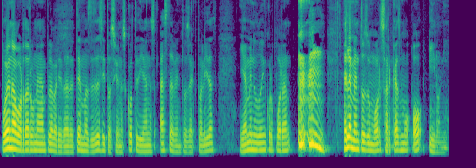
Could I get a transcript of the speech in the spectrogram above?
Pueden abordar una amplia variedad de temas, desde situaciones cotidianas hasta eventos de actualidad, y a menudo incorporan elementos de humor, sarcasmo o ironía.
